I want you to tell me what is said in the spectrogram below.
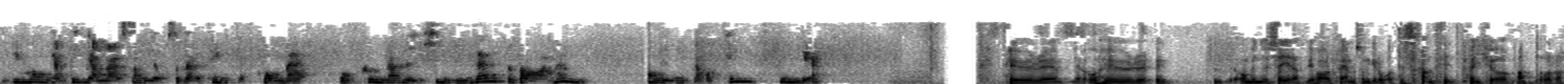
det är många delar som vi också behöver tänka kommer att kunna bli hinder för barnen om vi inte har tänkt kring det. Hur, och hur, om vi nu säger att vi har fem som gråter samtidigt, vad gör man då? då?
